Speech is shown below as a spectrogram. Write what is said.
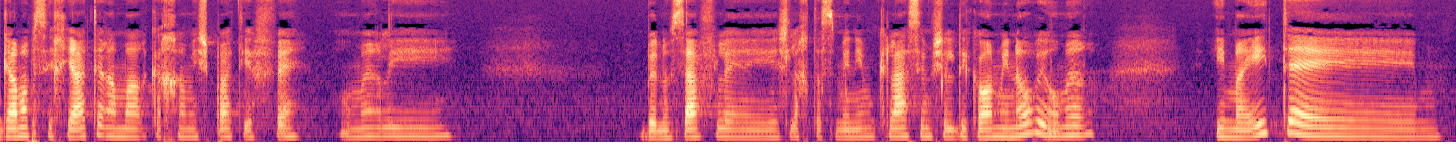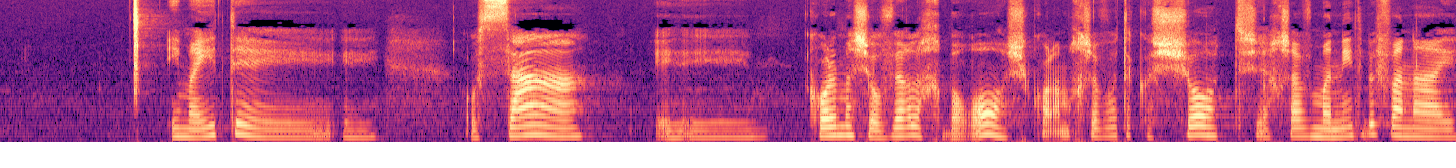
גם הפסיכיאטר אמר ככה משפט יפה. הוא אומר לי, בנוסף ל... יש לך תסמינים קלאסיים של דיכאון מינורי, הוא אומר, אם היית, אה, אם היית אה, אה, עושה אה, כל מה שעובר לך בראש, כל המחשבות הקשות שעכשיו מנית בפניי,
